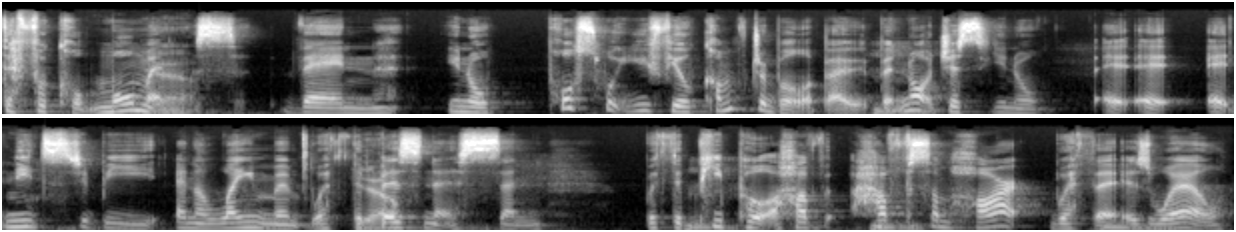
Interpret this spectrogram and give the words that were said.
difficult moments, then you know, post what you feel comfortable about, but not hmm. just you know, it, it, it needs to be in alignment with the Yeah. business and with the hmm. people. Have have some heart with it as well.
